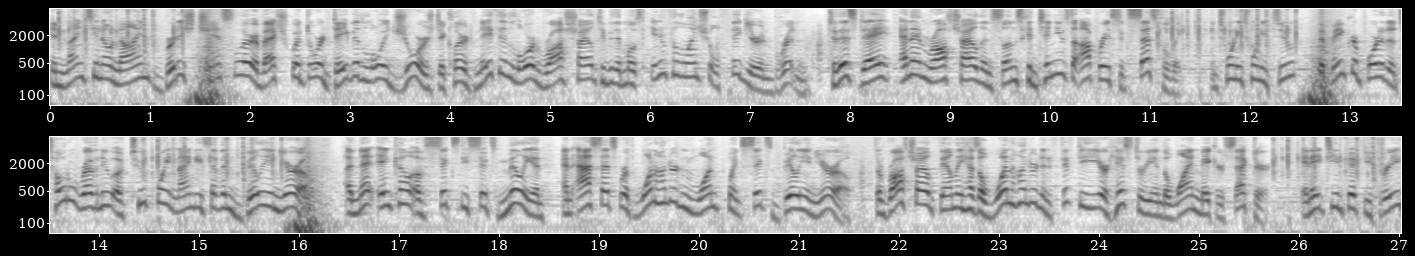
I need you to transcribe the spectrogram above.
In 1909, British Chancellor of Ecuador David Lloyd George declared Nathan Lord Rothschild to be the most influential figure in Britain. To this day, NM Rothschild & Sons continues to operate successfully. In 2022, the bank reported a total revenue of 2.97 billion euro, a net income of 66 million, and assets worth 101.6 billion euro. The Rothschild family has a 150-year history in the winemaker sector. In 1853,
